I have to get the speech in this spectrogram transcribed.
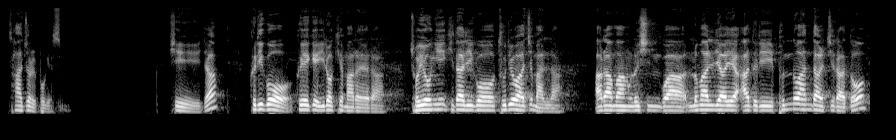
4절 보겠습니다. 시작. 그리고 그에게 이렇게 말하여라. 조용히 기다리고 두려워하지 말라. 아람왕 르신과 르말리아의 아들이 분노한다 할지라도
